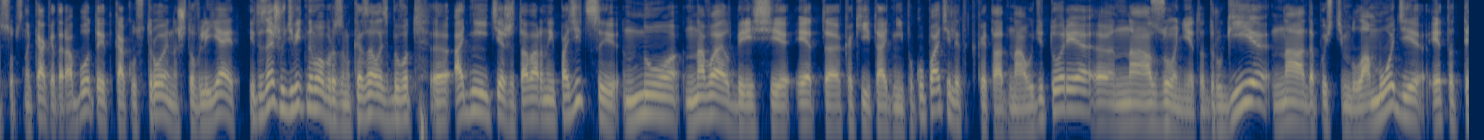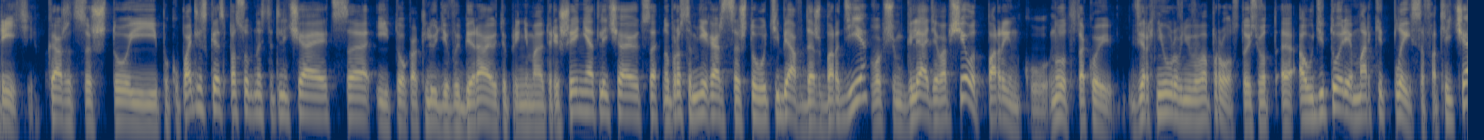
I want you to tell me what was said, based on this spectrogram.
собственно, как это работает, как устроено, что влияет. И ты знаешь, удивительным образом, казалось бы, вот э, одни и те же товарные позиции, но на Wildberries это какие-то одни покупатели, это какая-то одна аудитория, э, на Озоне это другие, на, допустим, Ламоде это третий. Кажется, что и покупательская способность отличается, и то, как люди выбирают и принимают решения, отличаются. Но просто мне кажется, что у тебя в дашборде, в общем, глядя вообще вот по рынку, ну вот такой верхнеуровневый вопрос, то есть вот э, аудитория маркетплейсов отличается,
